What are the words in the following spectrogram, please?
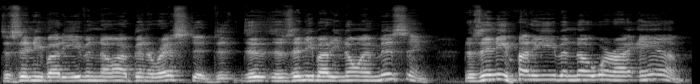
Does anybody even know I've been arrested? Does, does anybody know I'm missing? Does anybody even know where I am?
